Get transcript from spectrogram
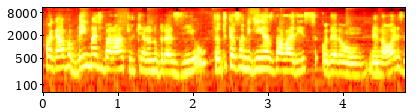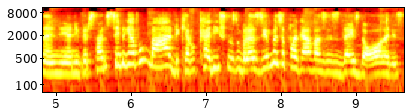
pagava bem mais barato do que era no Brasil. Tanto que as amiguinhas da Larissa, quando eram menores, né, de aniversário, sempre ganhavam Barbie, que eram caríssimas no Brasil, mas eu pagava às vezes 10 dólares,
